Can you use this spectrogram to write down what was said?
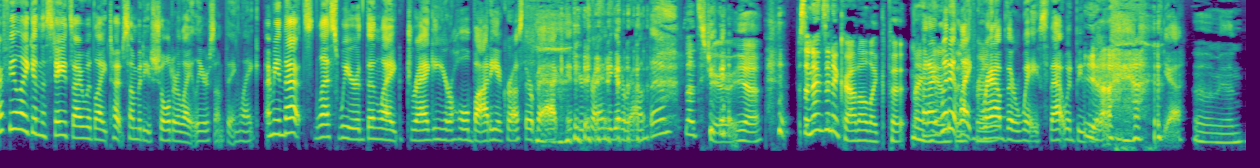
I feel like in the States, I would like touch somebody's shoulder lightly or something. Like, I mean, that's less weird than like dragging your whole body across their back if you're trying to get around them. That's true. Yeah. Sometimes in a crowd, I'll like put my But I wouldn't like front. grab their waist. That would be weird. Yeah. Yeah. Yeah. oh man.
